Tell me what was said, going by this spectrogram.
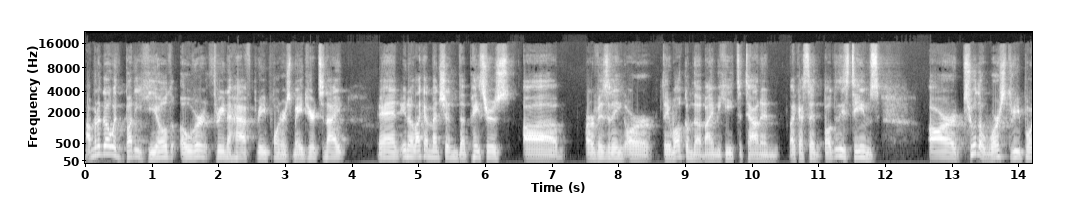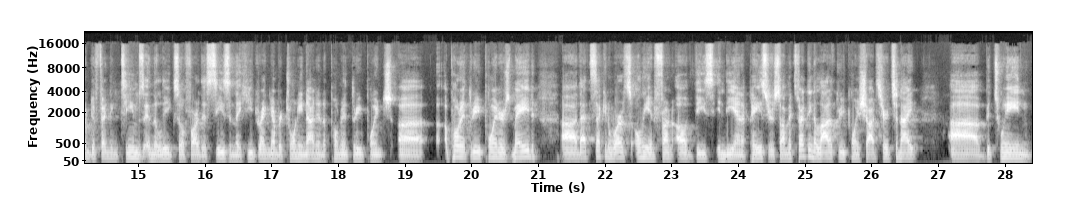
I'm going to go with Buddy Hield over three and a half three pointers made here tonight. And, you know, like I mentioned, the Pacers uh, are visiting or they welcome the Miami Heat to town. And like I said, both of these teams are two of the worst three point defending teams in the league so far this season. The Heat ranked number 29 in opponent three point uh, opponent three pointers made. Uh, that's second worst, only in front of these Indiana Pacers. So I'm expecting a lot of three point shots here tonight uh, between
